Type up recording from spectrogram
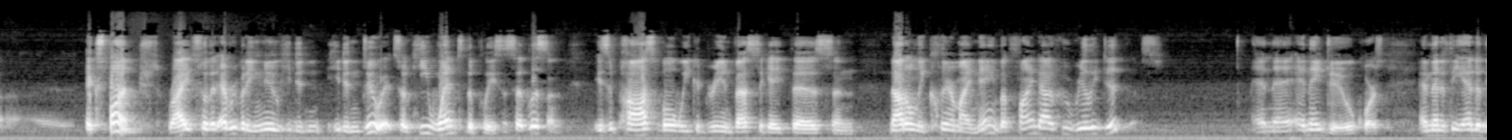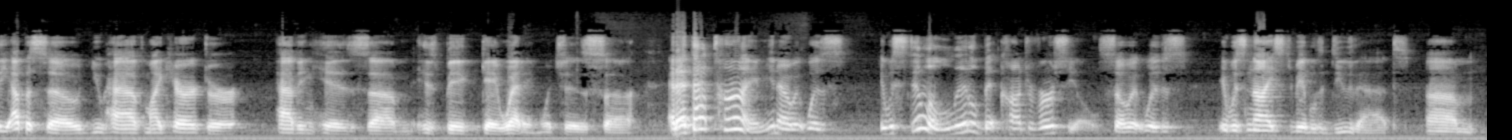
expunged, right? So that everybody knew he didn't he didn't do it. So he went to the police and said, "Listen, is it possible we could reinvestigate this and not only clear my name but find out who really did this?" And they, and they do, of course. And then at the end of the episode, you have my character having his um, his big gay wedding, which is uh, and at that time, you know, it was it was still a little bit controversial. So it was it was nice to be able to do that. Um,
